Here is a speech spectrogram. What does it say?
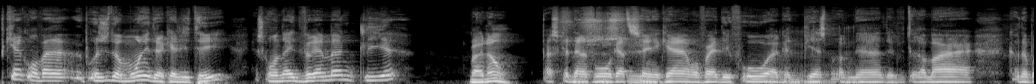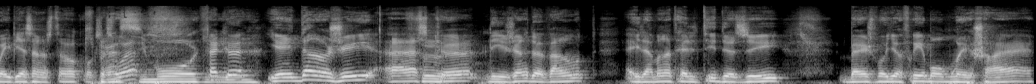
Puis quand on vend un produit de moindre qualité, est-ce qu'on aide vraiment le client? Ben non. Parce que dans C'est- 3, 4, c'est- 5 ans, on va faire défaut avec une pièce provenant de l'outre-mer, qu'on n'a pas les pièces en stock, quoi que ce soit. six mois, qui- Fait que, il y a un danger à ce que les gens de vente aient la mentalité de dire, ben, je vais lui offrir mon moins cher,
